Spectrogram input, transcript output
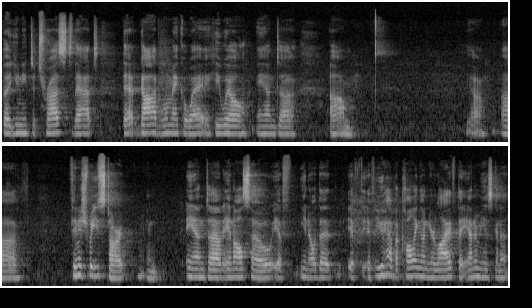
but you need to trust that that God will make a way. He will, and uh, um, yeah, uh, finish what you start, and and uh, and also if you know that if if you have a calling on your life, the enemy is going to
